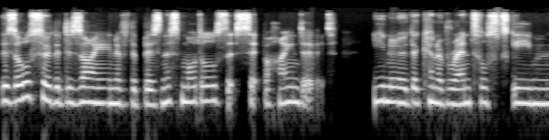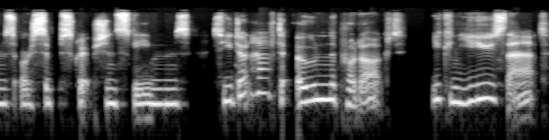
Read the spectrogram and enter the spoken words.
there's also the design of the business models that sit behind it, you know, the kind of rental schemes or subscription schemes. So you don't have to own the product. You can use that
